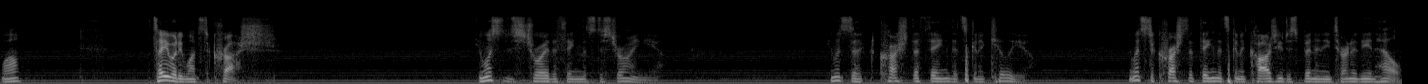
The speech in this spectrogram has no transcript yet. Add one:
Well, I'll tell you what he wants to crush. He wants to destroy the thing that's destroying you. He wants to crush the thing that's going to kill you. He wants to crush the thing that's going to cause you to spend an eternity in hell.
